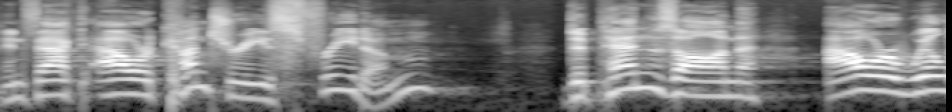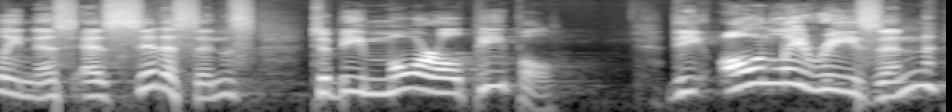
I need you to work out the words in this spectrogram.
In fact, our country's freedom depends on our willingness as citizens to be moral people. The only reason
